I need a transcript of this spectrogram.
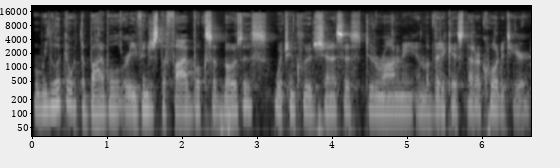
When we look at what the Bible, or even just the five books of Moses, which includes Genesis, Deuteronomy, and Leviticus that are quoted here,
